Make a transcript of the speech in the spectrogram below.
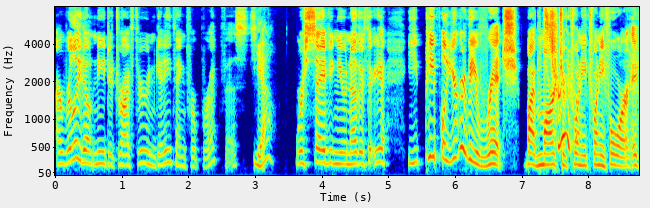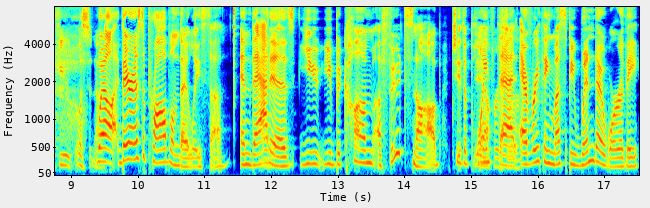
I really don't need to drive through and get anything for breakfast. yeah. We're saving you another three. Yeah, you, people, you're going to be rich by March of 2024 if you listen. Well, there is a problem though, Lisa, and that Yeah. is you you become a food snob to the point for that sure. everything must be window worthy.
